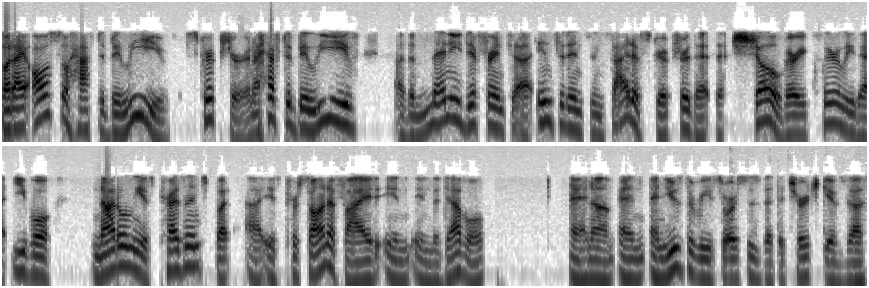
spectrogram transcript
But I also have to believe Scripture, and I have to believe uh, the many different uh, incidents inside of Scripture that, that show very clearly that evil not only is present but uh, is personified in, in the devil, and um, and and use the resources that the church gives us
